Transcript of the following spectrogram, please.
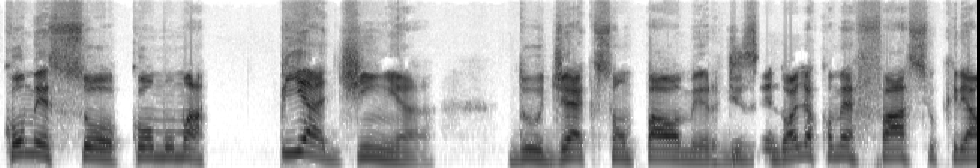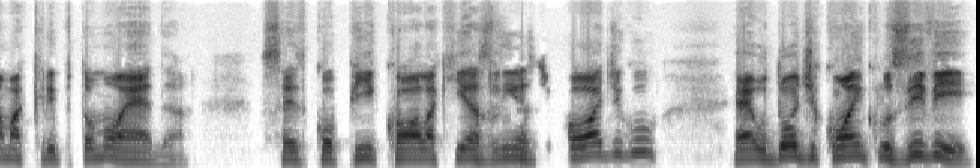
Começou como uma piadinha do Jackson Palmer dizendo: olha como é fácil criar uma criptomoeda. Você copia e cola aqui as linhas de código. É, o Dogecoin, inclusive,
